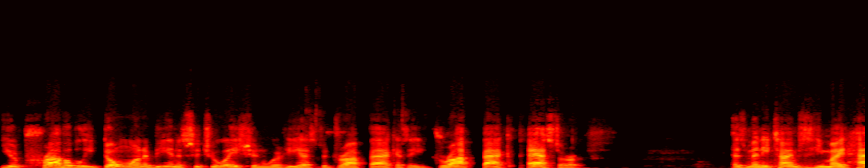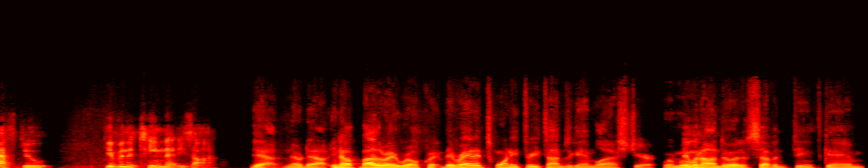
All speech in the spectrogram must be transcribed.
you probably don't want to be in a situation where he has to drop back as a drop back passer as many times as he might have to, given the team that he's on. Yeah, no doubt. You know, by the way, real quick, they ran it 23 times a game last year. We're moving on to a 17th game.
